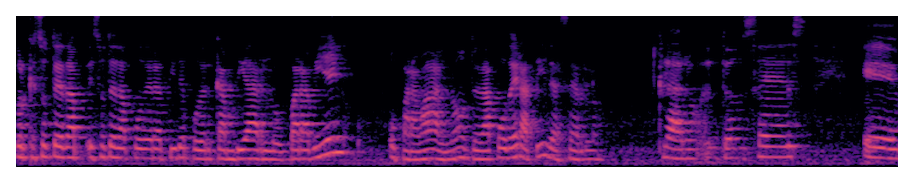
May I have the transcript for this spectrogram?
porque eso te da, eso te da poder a ti de poder cambiarlo, para bien o para mal, ¿no? Te da poder a ti de hacerlo. Claro, entonces Eh,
